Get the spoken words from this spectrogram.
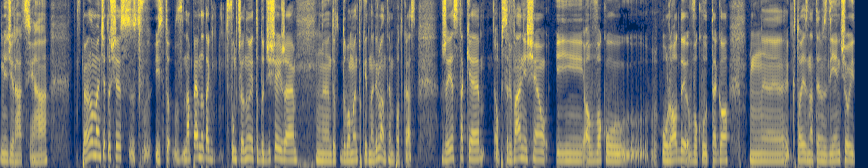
mieć rację, a w pewnym momencie to się, na pewno tak funkcjonuje to do dzisiaj, że e, do, do, momentu, kiedy nagrywam ten podcast, że jest takie obserwowanie się i wokół urody, wokół tego, mm, kto jest na tym zdjęciu i,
